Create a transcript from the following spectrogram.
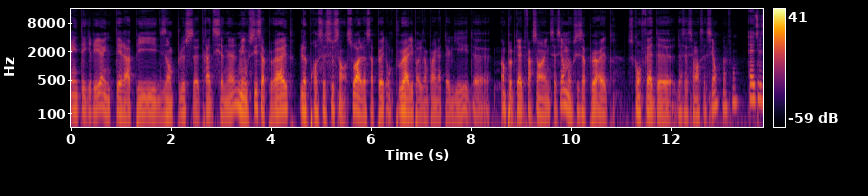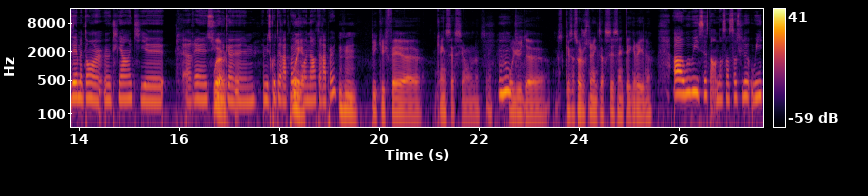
intégrer à une thérapie, disons, plus euh, traditionnelle, mais aussi ça peut être le processus en soi. Là. Ça peut être, on peut aller, par exemple, à un atelier, de... on peut peut-être faire ça en une session, mais aussi ça peut être ce qu'on fait de, de session en session, dans le fond? Euh, tu veux dire, mettons, un, un client qui euh, aurait un suivi Ouais. avec un, un musicothérapeute Oui. ou un art-thérapeute? Mhm. Puis qui fait euh, 15 sessions, là, tu sais, Mhm. au lieu de que ça soit juste un exercice intégré. Là. Ah oui, oui, ça, dans, dans ce sens-là, oui.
